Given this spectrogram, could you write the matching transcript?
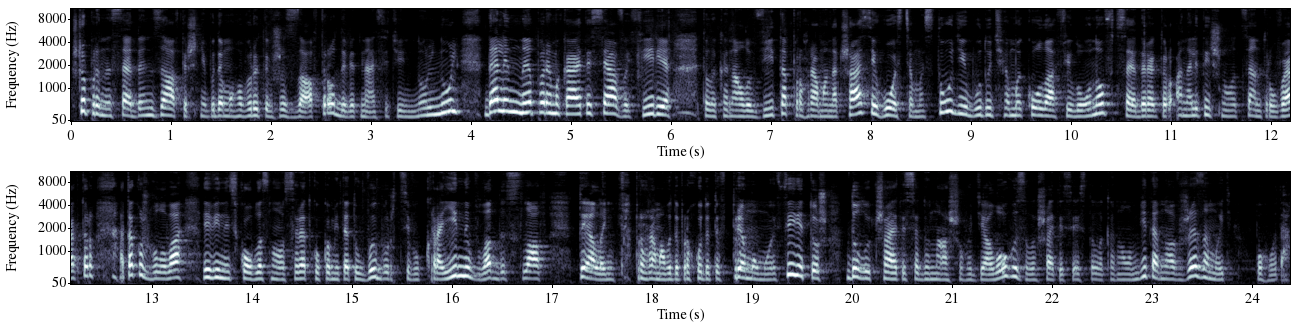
Що принесе день завтрашній? Будемо говорити вже завтра о 19.00. Далі не перемикайтеся в ефірі телеканалу Віта. Програма на часі. Гостями студії будуть Микола Філонов, це директор аналітичного центру Вектор, а також голова Вінницького обласного осередку комітету виборців України Владислав Телень. Програма буде проходити в прямому ефірі. Тож долучайтеся до нашого діалогу. Залишайтеся із телеканалом Віта. Ну а вже за мить погода.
